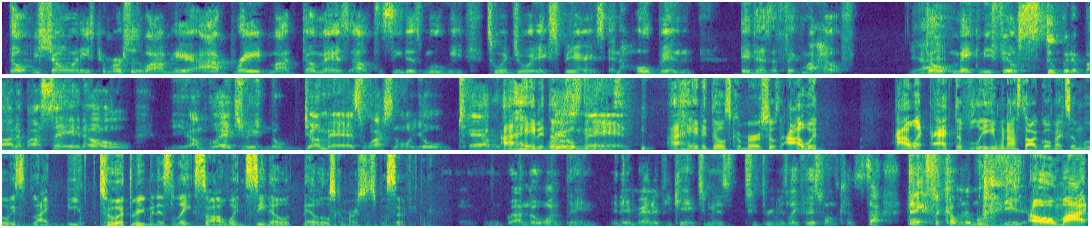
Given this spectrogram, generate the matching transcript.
Don't be showing these commercials while I'm here. I braid my dumbass out to see this movie to enjoy the experience and hoping it doesn't affect my health. Yeah, Don't make me feel stupid about it by saying, "Oh, yeah, I'm glad you ain't no dumbass watching on your tablet." I hated those things. man. I hated those commercials. I would, I would actively when I start going back to the movies, like be two or three minutes late, so I wouldn't see those those commercials specifically. But I know one thing: it didn't matter if you came two minutes, two three minutes late for this one. Because thanks for coming to the movie theater. Oh my!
